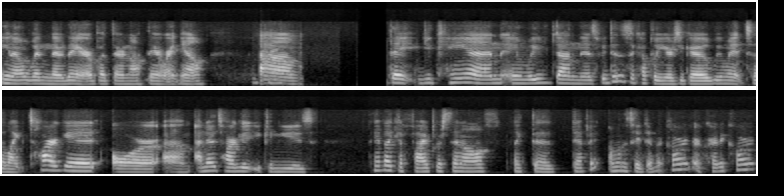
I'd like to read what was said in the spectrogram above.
you know, when they're there, but they're not there right now. Okay. Um, they you can and we've done this we did this a couple years ago we went to like target or um, i know target you can use they have like a 5% off like the debit i want to say debit card or credit card.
